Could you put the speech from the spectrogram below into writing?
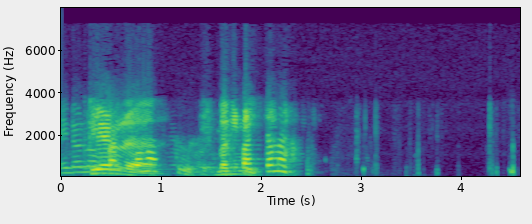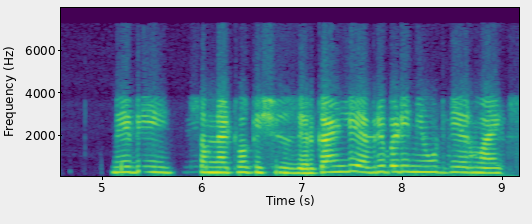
Don't Clear, no Bhagini. स्पष्टमस्ति maybe some network issues there kindly everybody mute their mics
